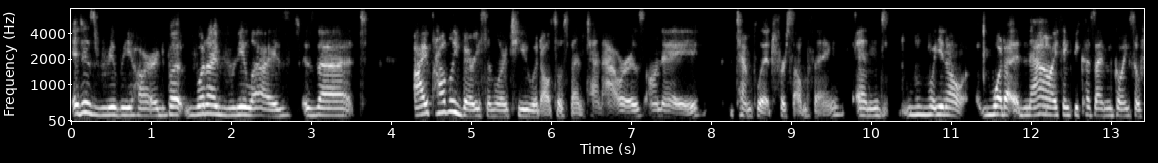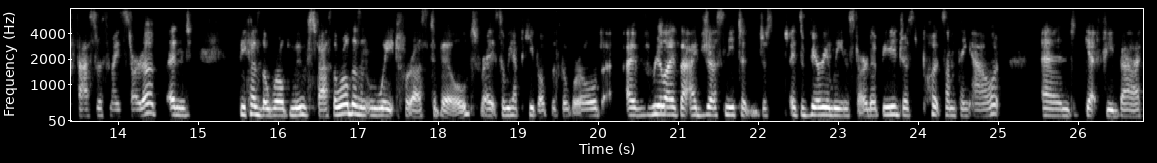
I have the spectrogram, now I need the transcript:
it is really hard, but what I've realized is that I probably very similar to you would also spend 10 hours on a template for something. And you know, what I, now I think because I'm going so fast with my startup and because the world moves fast, the world doesn't wait for us to build, right? So we have to keep up with the world. I've realized that I just need to just it's very lean startupy, just put something out and get feedback,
